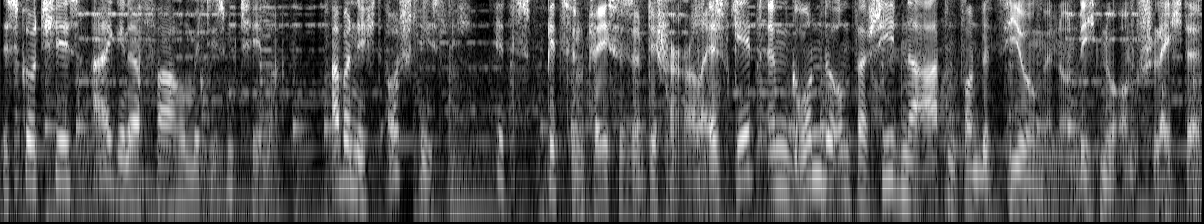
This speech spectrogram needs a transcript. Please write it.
ist Gautiers eigene Erfahrung mit diesem Thema, aber nicht ausschließlich. Es geht im Grunde um verschiedene Arten von Beziehungen und nicht nur um schlechte.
